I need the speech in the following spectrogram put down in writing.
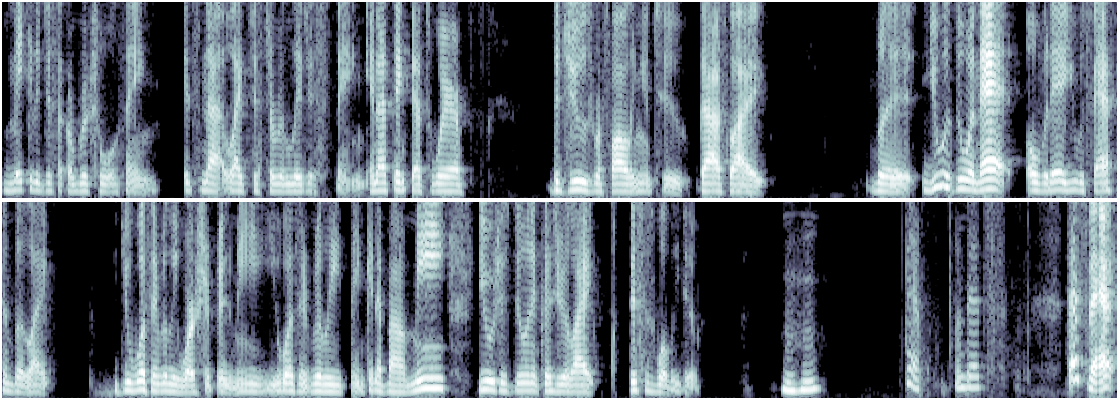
making it just like a ritual thing. It's not like just a religious thing. And I think that's where the Jews were falling into. Guys like, but you was doing that over there. You was fasting, but like you wasn't really worshiping me. You wasn't really thinking about me. You were just doing it because you're like, this is what we do. Mm-hmm. Yeah, and that's that's that.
